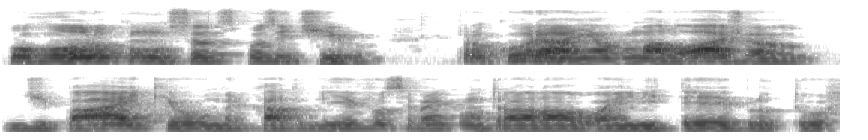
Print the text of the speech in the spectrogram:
o rolo com o seu dispositivo. Procura em alguma loja de bike ou Mercado Livre, você vai encontrar lá o ANT Bluetooth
